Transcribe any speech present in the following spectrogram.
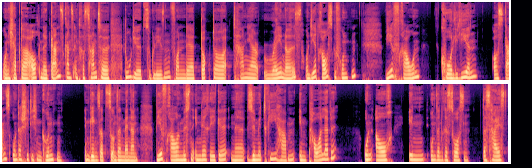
Und ich habe da auch eine ganz, ganz interessante Studie zu gelesen von der Dr. Tanya Reynolds. Und die hat rausgefunden, wir Frauen korrelieren aus ganz unterschiedlichen Gründen im Gegensatz zu unseren Männern. Wir Frauen müssen in der Regel eine Symmetrie haben im Power-Level und auch in unseren Ressourcen. Das heißt,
